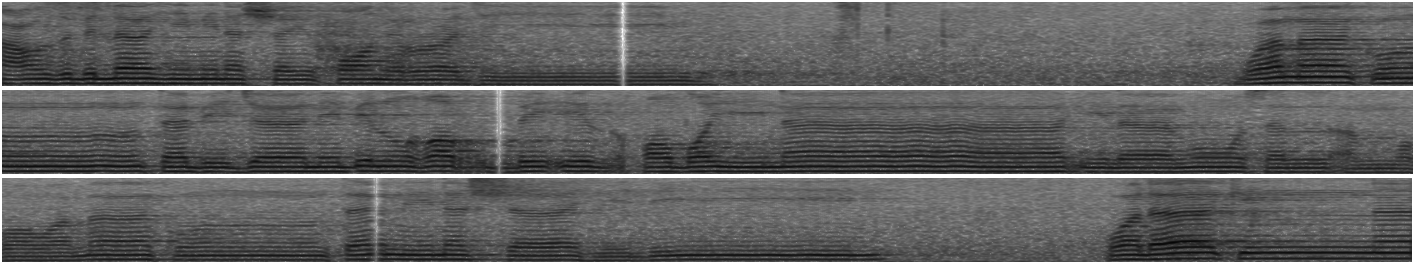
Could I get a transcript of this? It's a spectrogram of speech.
أعوذ بالله من الشيطان الرجيم. وما كنت بجانب الغرب إذ قضينا إلى موسى الأمر وما كنت من الشاهدين. ولكننا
